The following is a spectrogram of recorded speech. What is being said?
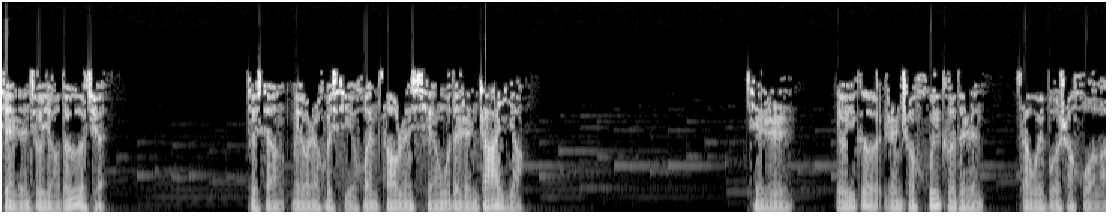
见人就咬的恶犬，就像没有人会喜欢遭人嫌恶的人渣一样。近日，有一个人称辉哥的人在微博上火了，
